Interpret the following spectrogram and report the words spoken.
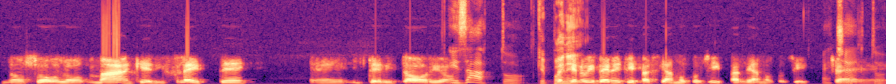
Non solo, ma anche riflette eh, il territorio. Esatto. Che poi Perché ne... noi veneti passiamo così, parliamo così. Eh, cioè, certo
